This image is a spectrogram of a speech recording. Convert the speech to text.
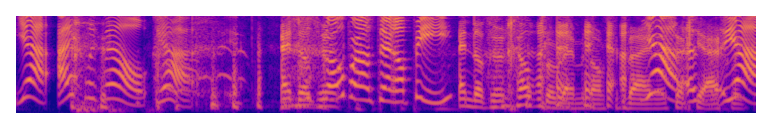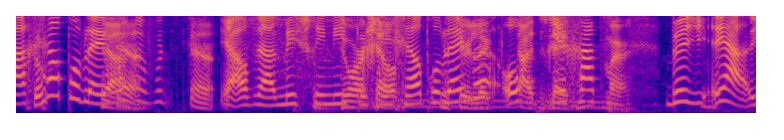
Ja, eigenlijk wel. Ja, en dat hun, aan therapie. en dat hun geldproblemen dan verdwijnen, Ja, zeg je het- eigenlijk. ja, toch? geldproblemen. Ja. Of- Ja. Ja. of nou, misschien niet Door per se geld geldproblemen. Of je gaat maar budget, ja, je,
